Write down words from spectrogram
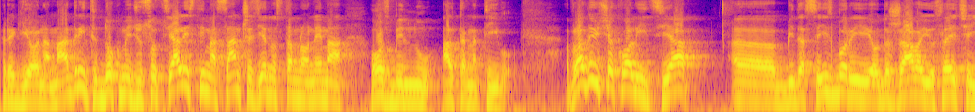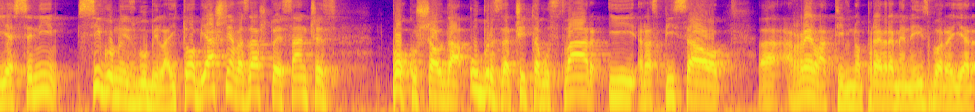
regiona Madrid, dok među socijalistima Sanchez jednostavno nema ozbiljnu alternativu. Vladajuća koalicija bi da se izbori održavaju sljedeće jeseni sigurno izgubila i to objašnjava zašto je Sanchez pokušao da ubrza čitavu stvar i raspisao relativno prevremene izbore, jer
